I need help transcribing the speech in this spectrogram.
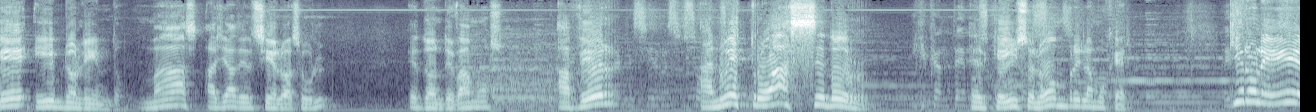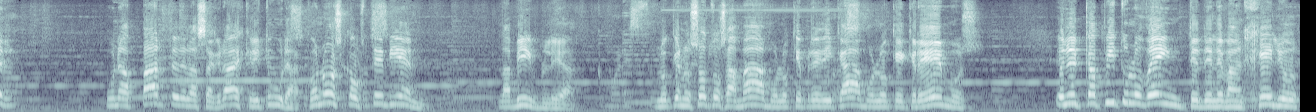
Qué himno lindo. Más allá del cielo azul es donde vamos a ver a nuestro Hacedor, el que hizo el hombre y la mujer. Quiero leer una parte de la Sagrada Escritura. Conozca usted bien la Biblia, lo que nosotros amamos, lo que predicamos, lo que creemos. En el capítulo 20 del Evangelio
